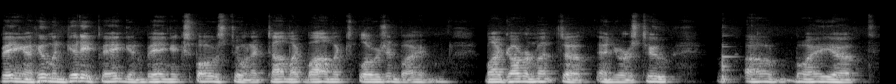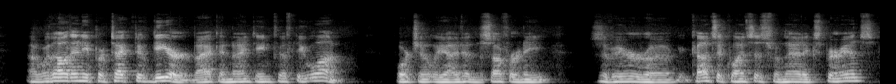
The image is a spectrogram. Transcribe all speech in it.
being a human guinea pig and being exposed to an atomic bomb explosion by my government uh, and yours too, uh, by uh, uh, without any protective gear back in 1951. Fortunately, I didn't suffer any severe uh, consequences from that experience.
